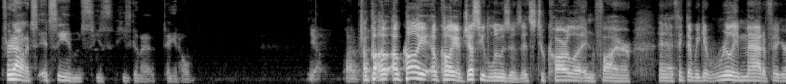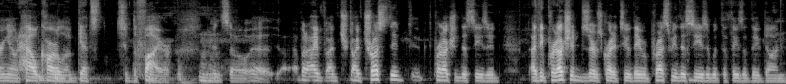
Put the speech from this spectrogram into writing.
for now, it's it seems he's he's gonna take it home. Yeah, 100%. I'm, ca- I'm calling it. I'm calling it. If Jesse loses, it's to Karla and Fire, and I think that we get really mad at figuring out how Karla gets to the fire. Mhm. And so, uh, but I've I've tr- I've trusted production this season. I think production deserves credit too. They've impressed me this season with the things that they've done.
